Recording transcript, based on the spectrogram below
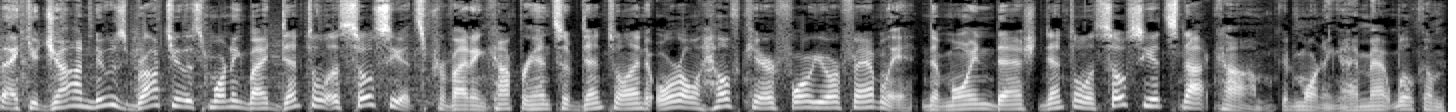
Thank you, Jon. News brought to you this morning by Dental Associates, providing comprehensive dental and oral health care for your family. Des Moines-dentalassociates.com. Good morning. I'm Matt Wilkham.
